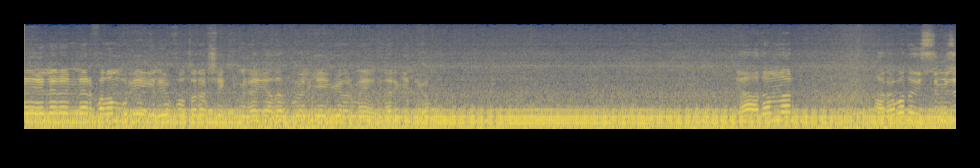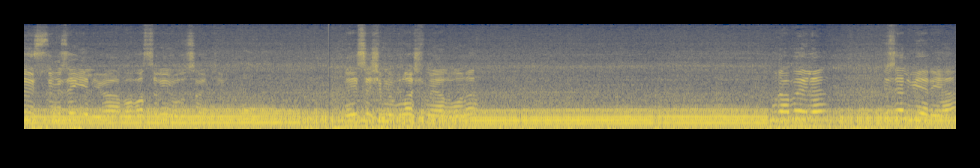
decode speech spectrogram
İşte eğlenenler falan buraya geliyor fotoğraf çekimine ya da bu bölgeyi görmeyenler geliyor. Ya adamlar araba da üstümüze üstümüze geliyor ha babasının yolu sanki. Neyse şimdi bulaşmayalım ona. Bura böyle güzel bir yer ya.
